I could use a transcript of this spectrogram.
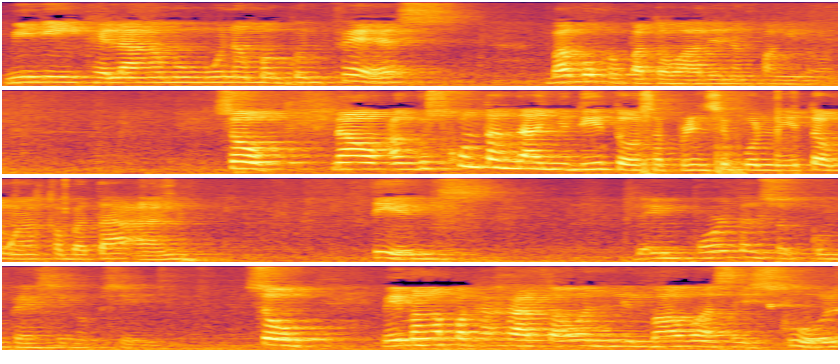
meaning kailangan mo munang mag-confess bago ka patawarin ng Panginoon. So, now, ang gusto kong tandaan nyo dito sa principle na ito, mga kabataan, teens, the importance of confessing of sin. So, may mga pagkakataon, halimbawa sa school,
